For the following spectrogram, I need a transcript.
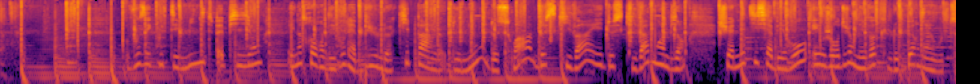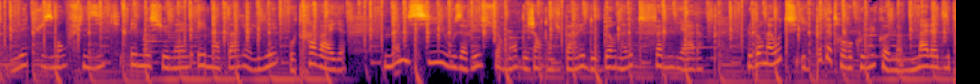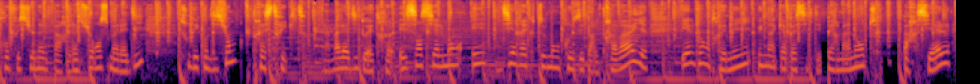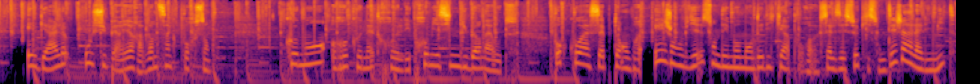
Vous écoutez Minute Papillon et notre rendez-vous La Bulle qui parle de nous, de soi, de ce qui va et de ce qui va moins bien. Je suis Anne-Laetitia Béraud et aujourd'hui on évoque le burn-out, l'épuisement physique, émotionnel et mental lié au travail. Même si vous avez sûrement déjà entendu parler de burn-out familial. Le burn-out, il peut être reconnu comme maladie professionnelle par l'assurance maladie sous des conditions très strictes. La maladie doit être essentiellement et directement causée par le travail et elle doit entraîner une incapacité permanente, partielle, égale ou supérieure à 25%. Comment reconnaître les premiers signes du burn-out? Pourquoi septembre et janvier sont des moments délicats pour celles et ceux qui sont déjà à la limite?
